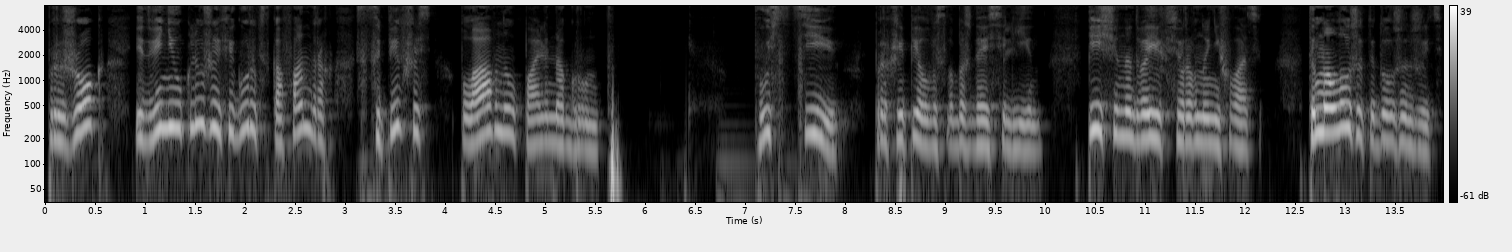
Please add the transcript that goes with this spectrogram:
Прыжок и две неуклюжие фигуры в скафандрах, сцепившись, плавно упали на грунт. «Пусти!» – прохрипел, высвобождая Ильин. «Пищи на двоих все равно не хватит. Ты моложе, ты должен жить».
